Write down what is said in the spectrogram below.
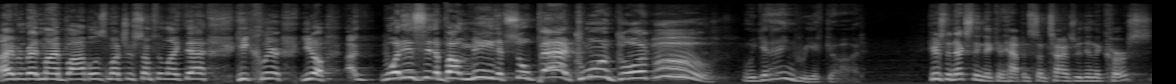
I haven't read my Bible as much or something like that. He clear, you know, uh, what is it about me that's so bad? Come on, God. Ooh. And we get angry at God. Here's the next thing that can happen sometimes within the curse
